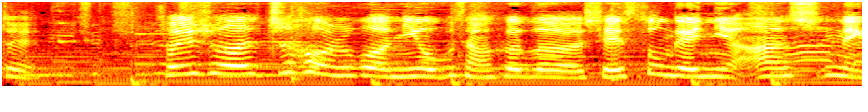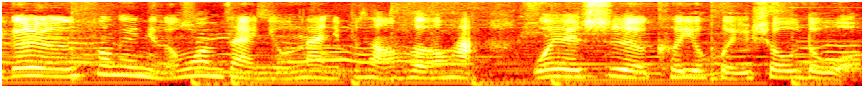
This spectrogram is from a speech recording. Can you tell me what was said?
对，所以说之后如果你有不想喝的，谁送给你啊？是哪个人送给你的旺仔牛奶，你不想喝的话，我也是可以回收的我。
